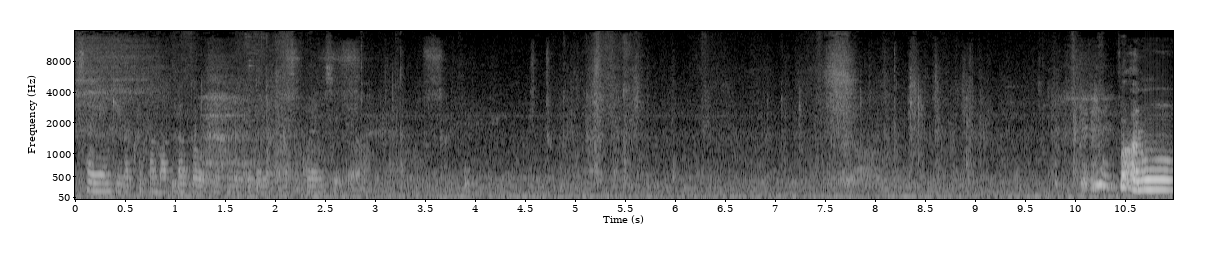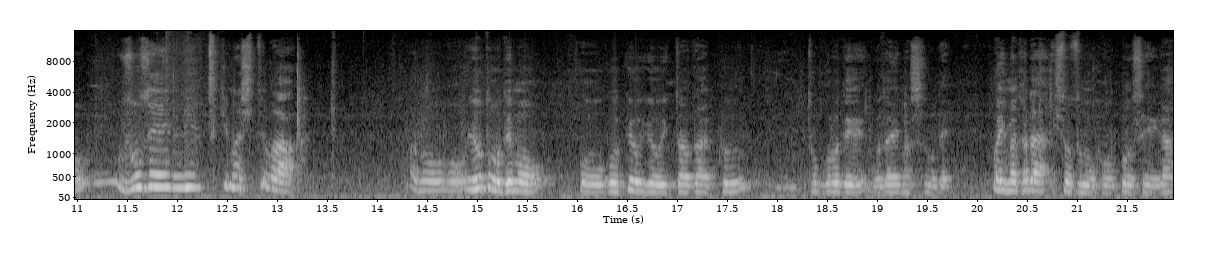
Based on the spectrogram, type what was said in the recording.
再延期が固まったというふうに受け止めてます。これについてはまあ、あの増税につきましてはあの与党でもご協議をいただくところでございますので、まあ、今から一つの方向性が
